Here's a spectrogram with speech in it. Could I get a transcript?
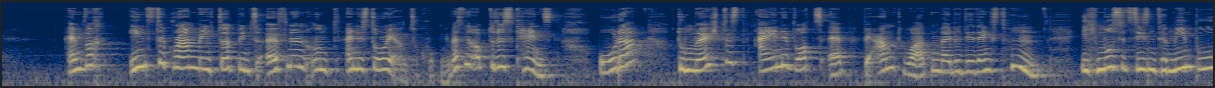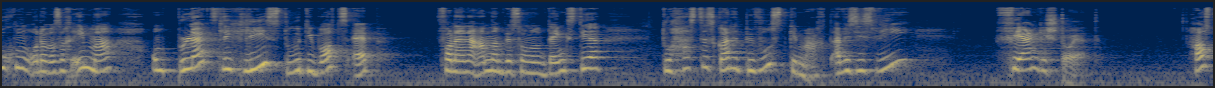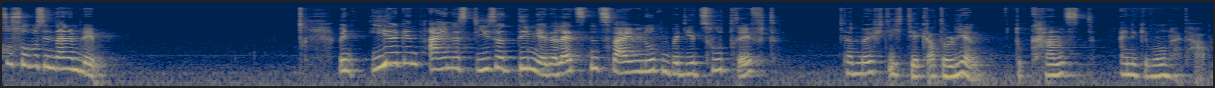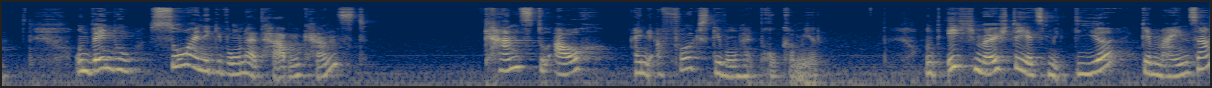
einfach Instagram, wenn ich dort bin, zu öffnen und eine Story anzugucken. Ich weiß nicht, ob du das kennst. Oder du möchtest eine WhatsApp beantworten, weil du dir denkst, hm, ich muss jetzt diesen Termin buchen oder was auch immer. Und plötzlich liest du die WhatsApp von einer anderen Person und denkst dir, du hast es gar nicht bewusst gemacht. Aber es ist wie ferngesteuert. Hast du sowas in deinem Leben? Wenn irgendeines dieser Dinge der letzten zwei Minuten bei dir zutrifft, dann möchte ich dir gratulieren. Du kannst eine Gewohnheit haben. Und wenn du so eine Gewohnheit haben kannst, kannst du auch eine Erfolgsgewohnheit programmieren. Und ich möchte jetzt mit dir gemeinsam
